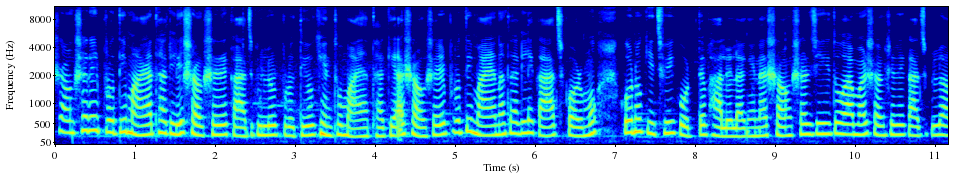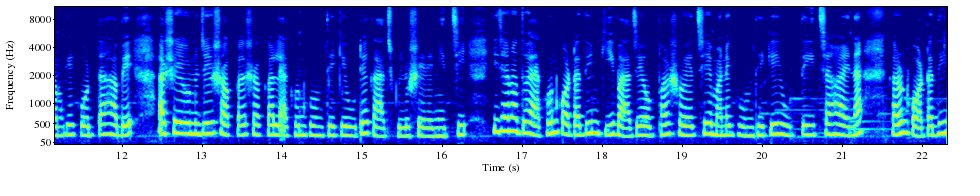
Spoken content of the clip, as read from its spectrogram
সংসারের প্রতি মায়া থাকলে সংসারের কাজগুলোর প্রতিও কিন্তু মায়া থাকে। আর সংসারের প্রতি মায়া না থাকলে কাজকর্ম কোনো কিছুই করতে ভালো লাগে না। সংসার যেহেতু আমার, সংসারের কাজগুলো আমাকে করতে হবে। আর সেই অনুযায়ী সকাল সকাল এখন ঘুম থেকে উঠে কাজগুলো সেরে নিচ্ছি। কি জানো তো, এখন কটা দিন কি বাজে অভ্যাস হয়েছে মানে ঘুম থেকেই উঠতে ইচ্ছা হয় না। কারণ কটা দিন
